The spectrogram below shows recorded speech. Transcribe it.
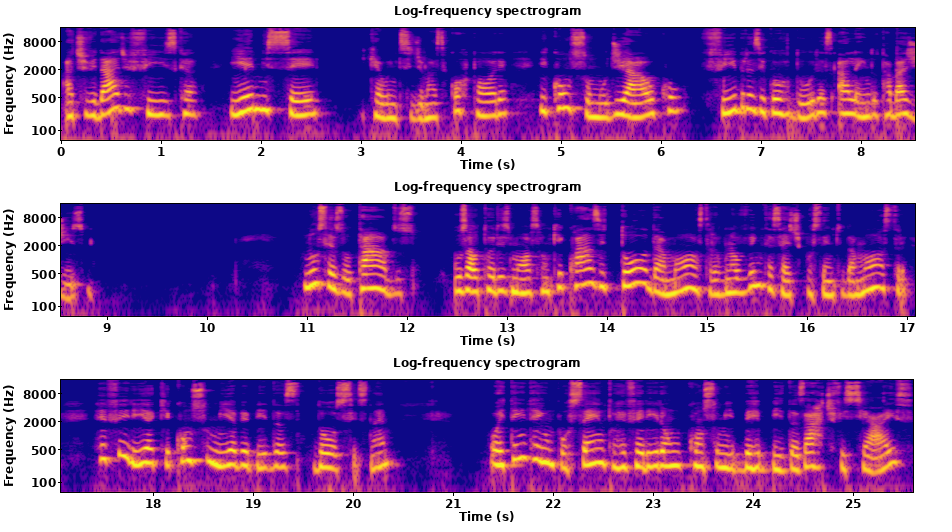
atividade física, IMC, que é o índice de massa corpórea, e consumo de álcool, fibras e gorduras, além do tabagismo. Nos resultados, os autores mostram que quase toda a amostra, 97% da amostra, referia que consumia bebidas doces, né? 81% referiram consumir bebidas artificiais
